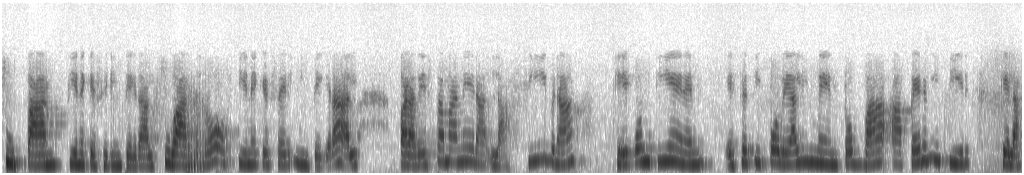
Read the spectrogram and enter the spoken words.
su pan tiene que ser integral, su arroz tiene que ser integral, para de esta manera la fibra que contienen este tipo de alimento va a permitir que las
